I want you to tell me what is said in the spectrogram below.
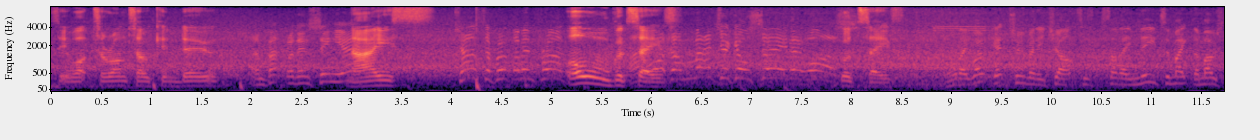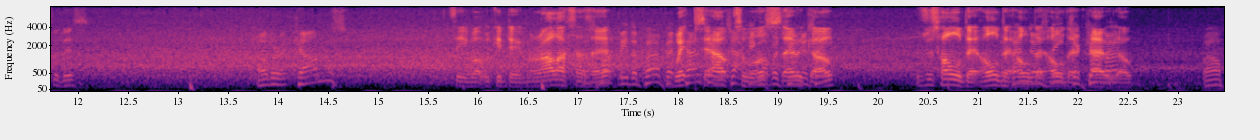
See what Toronto can do. And back with Insigne. Nice. Oh, good save. Good save. Well, they won't get too many chances, so they need to make the most of this. Over it comes. See what we can do. Morales has it. Whips it out to us. There we go. We'll just hold it, hold it, hold it, hold it. There we go. Well,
